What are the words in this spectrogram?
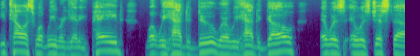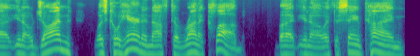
He'd tell us what we were getting paid, what we had to do, where we had to go. It was it was just uh, you know John was coherent enough to run a club, but you know at the same time,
